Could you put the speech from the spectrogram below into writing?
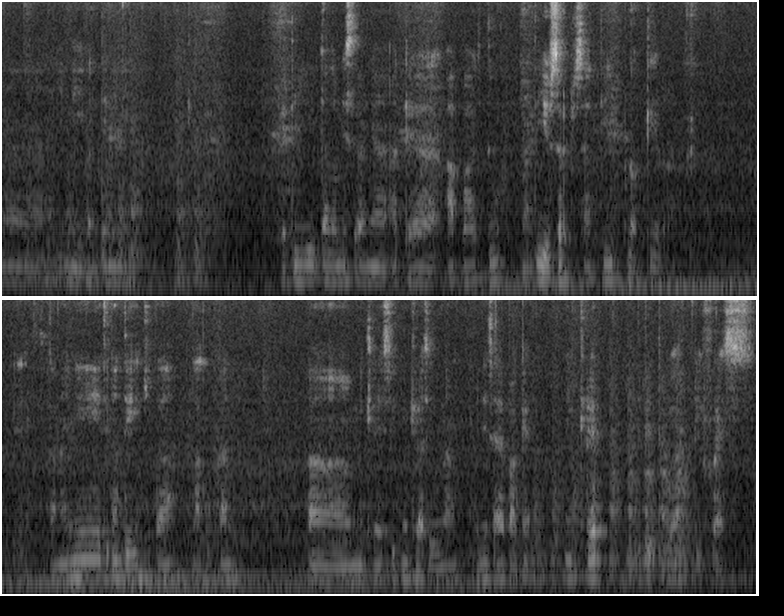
nah ini penting ini jadi kalau misalnya ada apa itu nanti user bisa diblokir. Karena ini nanti kita lakukan uh, migrasi migrasi ulang. Ini saya pakai migrate titik dua refresh.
